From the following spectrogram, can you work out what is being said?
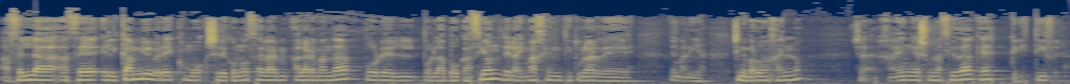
hacerla, hacer el cambio y veréis cómo se le conoce a la, a la hermandad por, el, por la vocación de la imagen titular de, de María. Sin embargo, en Jaén no. O sea, Jaén es una ciudad que es cristífera.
